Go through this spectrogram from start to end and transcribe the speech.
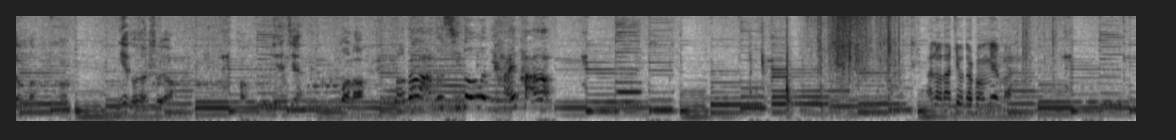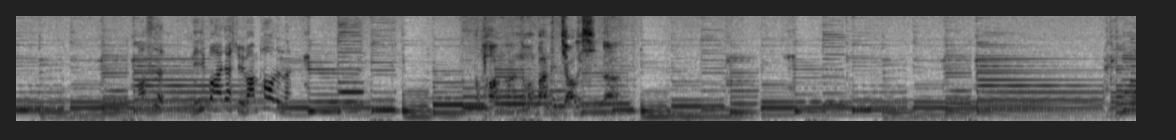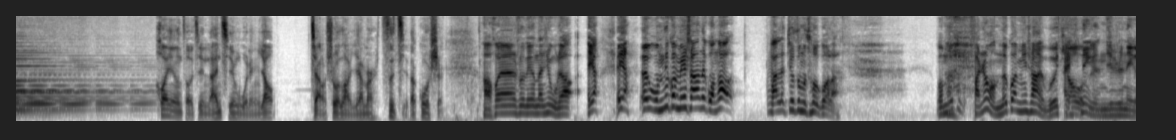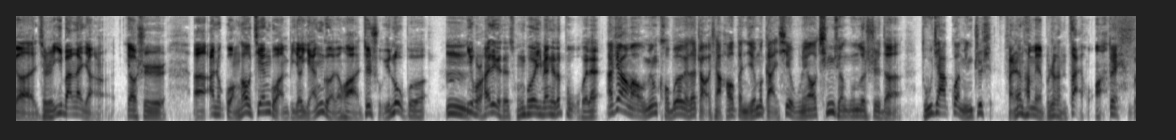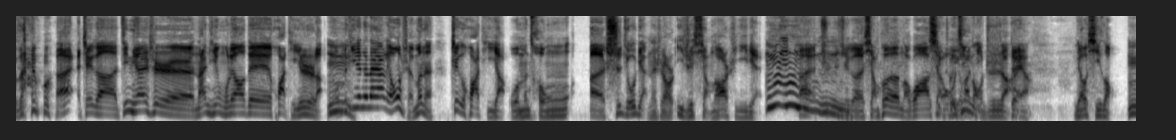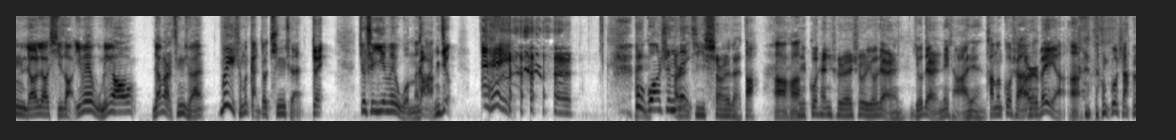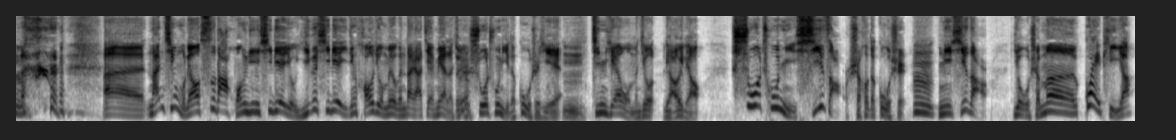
灯了，嗯，你也早点睡啊。好，明天见，挂了啊。老大都熄灯了，你还弹啊？哎，老大借我袋方便面呗。老四，你衣服还在水房泡着呢。大胖子，能不能把那脚给洗了？欢迎走进南秦五零幺，讲述老爷们儿自己的故事。好，欢迎收听南秦五零幺。哎呀，哎呀，呃，我们的冠名商的广告完了就这么错过了。我们的反正我们的冠名商也不会哎挑，那个就是那个就是一般来讲，要是呃按照广告监管比较严格的话，这属于漏播。嗯一会儿还得给他重播一遍，给他补回来。啊，这样吧，我们用口播给他找一下。好，本节目感谢五零幺清泉工作室的独家冠名支持。反正他们也不是很在乎啊。对，不在乎。哎，这个今天是南秦无聊的话题日了。嗯我们今天跟大家聊什么呢？这个话题呀、我们从呃十九点的时候一直想到二十一点。嗯嗯哎，这这个想破脑瓜子，想出绞尽脑汁啊！对哎呀，聊洗澡。嗯，聊一聊洗澡，因为五零幺两杆清泉为什么敢叫清泉？对，就是因为我们啊干净。哎，不光是内耳机声有点大啊哈那，过山车是不是有点有点那啥呀？他们过山了耳背啊啊！他们过山了吗？呃，南秦五聊四大黄金系列有一个系列已经好久没有跟大家见面了，就是说出你的故事系列。嗯，今天我们就聊一聊，说出你洗澡时候的故事。嗯，你洗澡有什么怪癖呀？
